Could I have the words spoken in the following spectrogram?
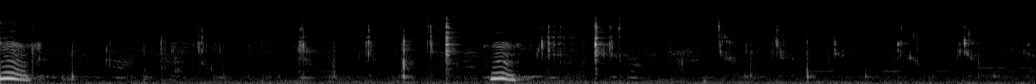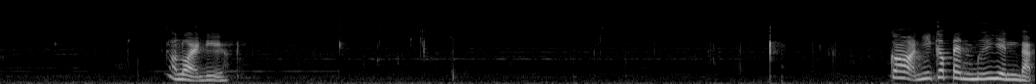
อืมอืมอร่อยดี ก็นี่ก็เป็นมื้อเย็นแบบ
